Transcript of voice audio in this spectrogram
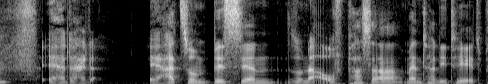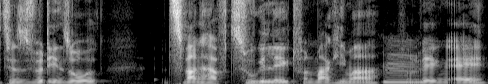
Mhm. Er hat halt, er hat so ein bisschen so eine Aufpasser-Mentalität, beziehungsweise es wird ihm so zwanghaft zugelegt von Makima, Hm. von wegen, ey,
